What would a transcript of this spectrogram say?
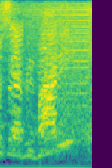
Elvis, everybody.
